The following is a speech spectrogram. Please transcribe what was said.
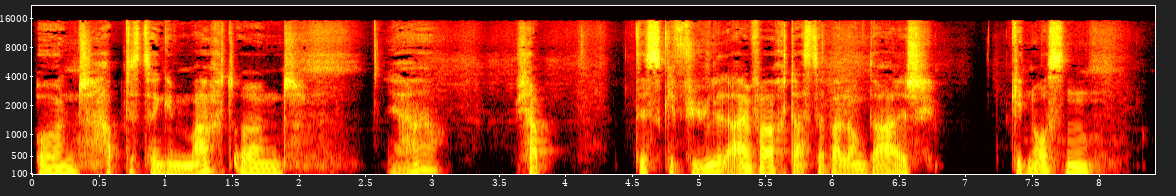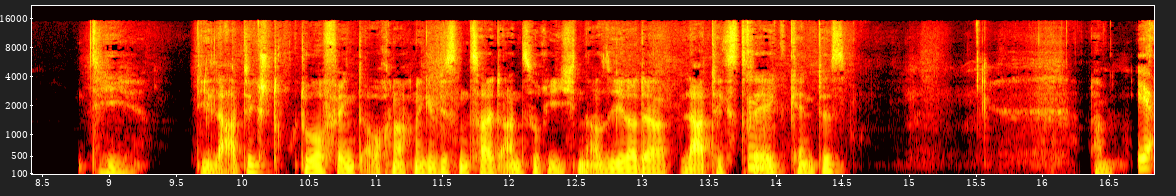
Und habe das dann gemacht und ja, ich habe das Gefühl einfach, dass der Ballon da ist, genossen. Die, die Latexstruktur fängt auch nach einer gewissen Zeit an zu riechen. Also jeder, der Latex trägt, kennt es. Ähm, Ja.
